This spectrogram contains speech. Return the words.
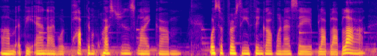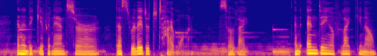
Um, at the end, I would pop them questions like, um, "What's the first thing you think of when I say blah blah blah?" And then they give an answer that's related to Taiwan. So like an ending of like you know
